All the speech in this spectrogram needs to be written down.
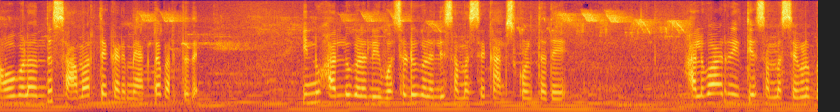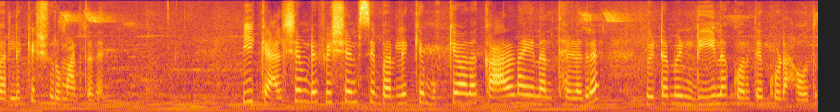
ಅವುಗಳ ಒಂದು ಸಾಮರ್ಥ್ಯ ಕಡಿಮೆ ಆಗ್ತಾ ಬರ್ತದೆ. ಇನ್ನು ಹಲ್ಲುಗಳಲ್ಲಿ, ಒಸಡುಗಳಲ್ಲಿ ಸಮಸ್ಯೆ ಕಾಣಿಸ್ಕೊಳ್ತದೆ. ಹಲವಾರು ರೀತಿಯ ಸಮಸ್ಯೆಗಳು ಬರಲಿಕ್ಕೆ ಶುರು ಮಾಡ್ತದೆ. ಈ ಕ್ಯಾಲ್ಸಿಯಂ ಡೆಫಿಷಿಯನ್ಸಿ ಬರಲಿಕ್ಕೆ ಮುಖ್ಯವಾದ ಕಾರಣ ಏನಂತ ಹೇಳಿದ್ರೆ ವಿಟಮಿನ್ ಡಿನ ಕೊರತೆ ಕೂಡ ಹೌದು.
